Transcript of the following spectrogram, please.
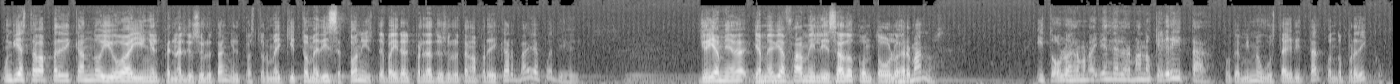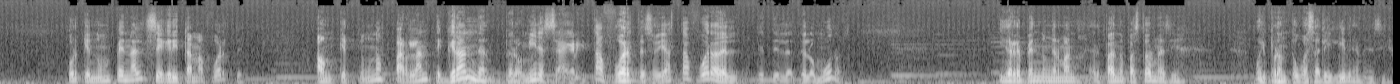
Un día estaba predicando yo ahí en el penal de Usulután. El pastor Maikito me dice, Tony, ¿usted va a ir al penal de Usulután a predicar? Vaya, pues, dije yo. Yo ya me había familiarizado con todos los hermanos. Y todos los hermanos, ahí viene el hermano que grita. Porque a mí me gusta gritar cuando predico. Porque en un penal se grita más fuerte aunque tiene unos parlantes grandes, pero mire, se grita fuerte, se ya está fuera de, los muros. Y de repente un hermano, el hermano pastor me decía, muy pronto voy a salir libre, me decía.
